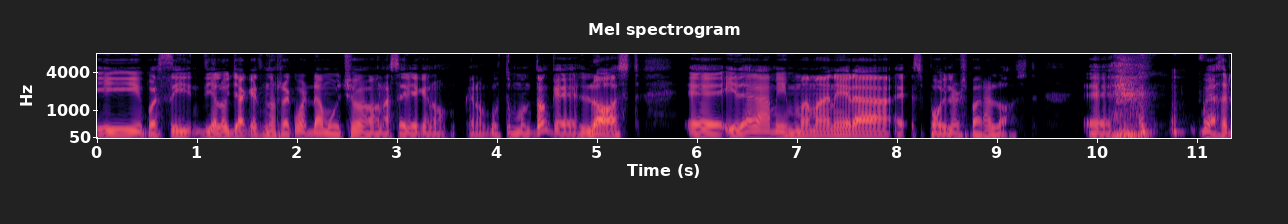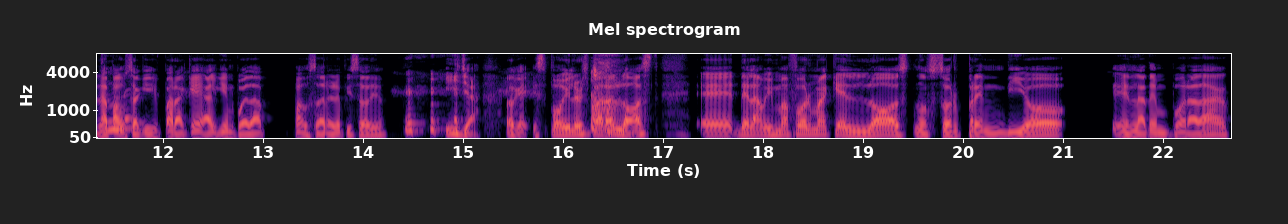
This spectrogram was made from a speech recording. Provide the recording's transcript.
Y pues sí, Yellow Jackets nos recuerda mucho a una serie que nos, que nos gusta un montón, que es Lost. Eh, y de la misma manera, eh, spoilers para Lost. Eh, voy a hacer la pausa aquí para que alguien pueda pausar el episodio. Y ya. Ok, spoilers para Lost. de la misma forma que Lost nos sorprendió en la temporada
